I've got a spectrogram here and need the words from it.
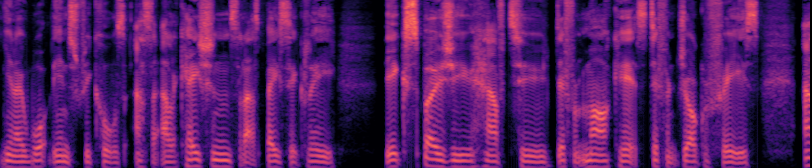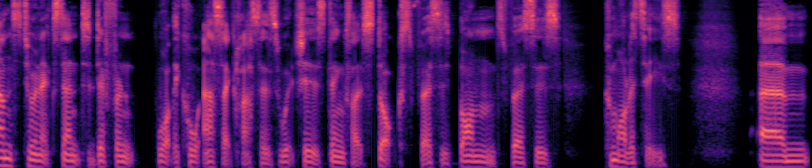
you know what the industry calls asset allocation. So that's basically the exposure you have to different markets, different geographies, and to an extent to different what they call asset classes, which is things like stocks versus bonds versus commodities. Um,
